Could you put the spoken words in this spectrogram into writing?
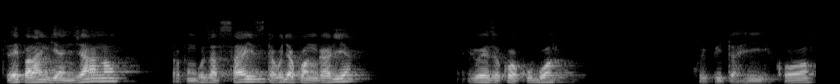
Tutaipa rangi ya njano, tutapunguza size, tutakuja kuangalia iweze kuwa kubwa kuipita hii. Kwa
